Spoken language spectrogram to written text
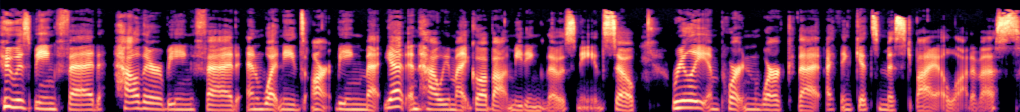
who is being fed, how they're being fed, and what needs aren't being met yet, and how we might go about meeting those needs. So, really important work that I think gets missed by a lot of us.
